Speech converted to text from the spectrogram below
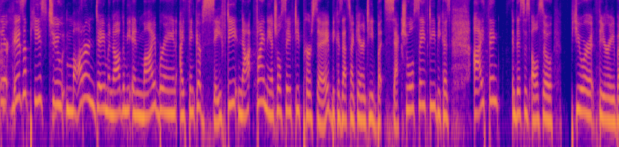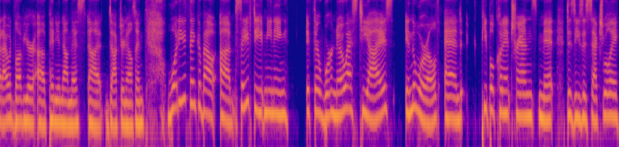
there is a piece to modern day monogamy in my brain. I think of safety, not financial safety per se, because that's not guaranteed, but sexual safety, because I think, and this is also pure theory, but I would love your uh, opinion on this, uh, Dr. Nelson. What do you think about um, safety, meaning if there were no STIs in the world and people couldn't transmit diseases sexually,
